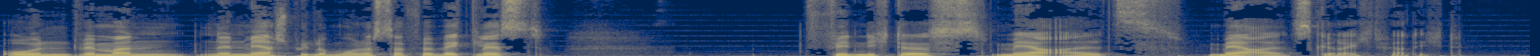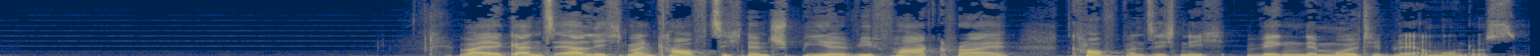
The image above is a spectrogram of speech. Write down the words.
Und wenn man einen Mehrspielermodus dafür weglässt, finde ich das mehr als, mehr als gerechtfertigt. Weil ganz ehrlich, man kauft sich ein Spiel wie Far Cry, kauft man sich nicht wegen dem Multiplayer-Modus.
